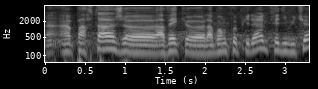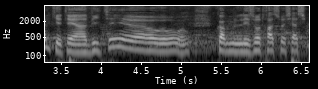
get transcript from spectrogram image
un, partage euh, avec euh, la Banque Populaire, le Crédit Mutuel, qui était invité euh, comme les autres associations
